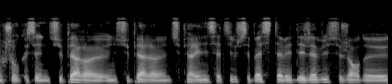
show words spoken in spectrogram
Je trouve que c'est une super, euh, une super, euh, une super initiative. Je sais pas si tu avais déjà vu ce genre de,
